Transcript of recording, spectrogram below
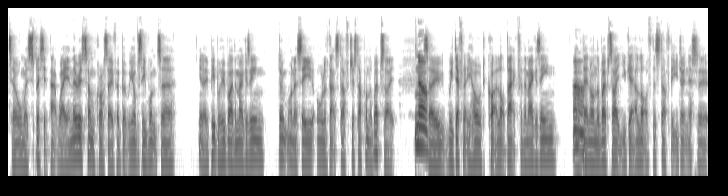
to almost split it that way. And there is some crossover, but we obviously want to, you know, people who buy the magazine don't want to see all of that stuff just up on the website. No. So we definitely hold quite a lot back for the magazine and uh-huh. then on the website you get a lot of the stuff that you don't necessarily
